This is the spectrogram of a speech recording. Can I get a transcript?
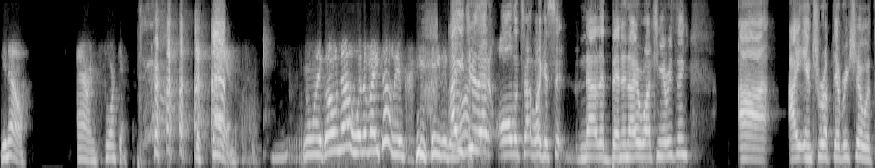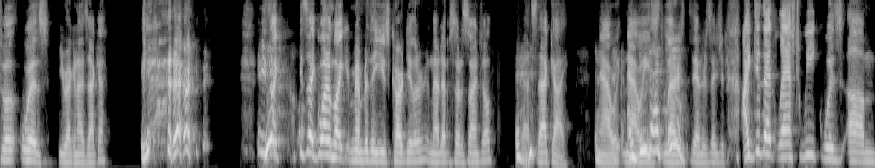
you know, Aaron Sorkin. Just saying. You're like, oh no, what have I done? I've created. I do that all the time. Like I said, now that Ben and I are watching everything, uh, I interrupt every show with was you recognize that guy? And he's like, he's like, what? I'm like, remember the used car dealer in that episode of Seinfeld? That's that guy. Now, now he's. Larry Sanders' agent. I did that last week. Was um,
